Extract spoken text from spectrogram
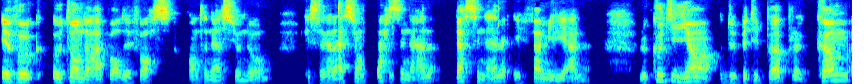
évoque autant de rapports des forces internationaux que ses relations personnelles, personnelles et familiales, le quotidien de petit peuple comme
